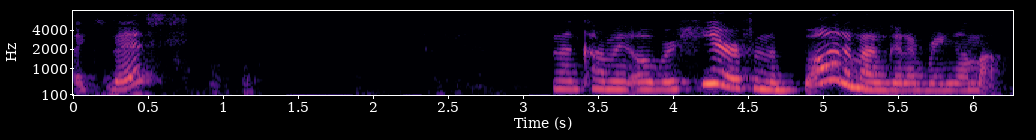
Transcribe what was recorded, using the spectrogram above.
Like this. And then coming over here from the bottom, I'm gonna bring them up.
